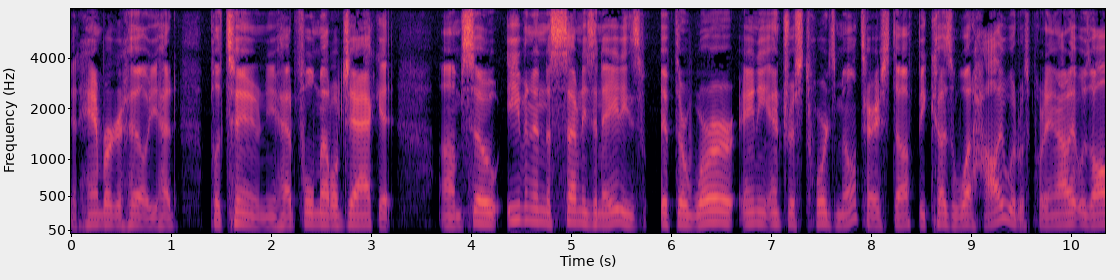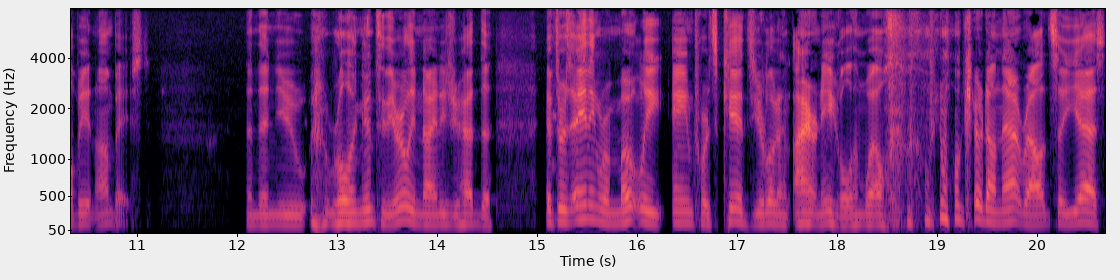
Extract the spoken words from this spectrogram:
Had Hamburger Hill, you had Platoon, you had Full Metal Jacket, um, so even in the 70s and 80s, if there were any interest towards military stuff, because of what Hollywood was putting out, it was all Vietnam based. And then you rolling into the early 90s, you had the if there's anything remotely aimed towards kids, you're looking at Iron Eagle, and well, we won't go down that route. So yes,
